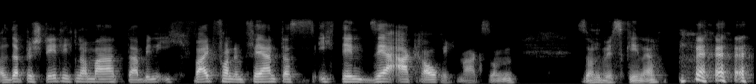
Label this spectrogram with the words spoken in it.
Also das bestätigt nochmal, da bin ich weit von entfernt, dass ich den sehr arg rauchig mag, so ein, so ein Whisky. Ne?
